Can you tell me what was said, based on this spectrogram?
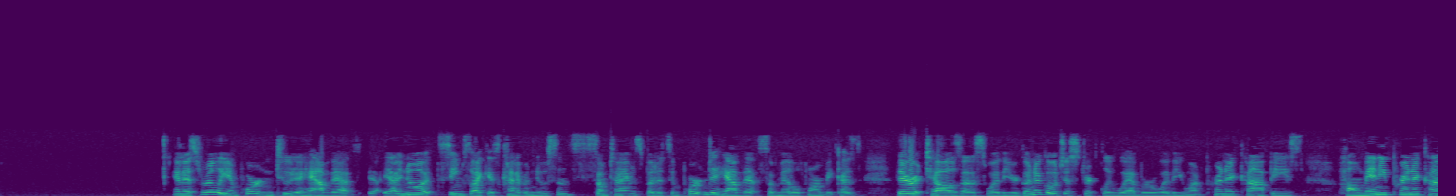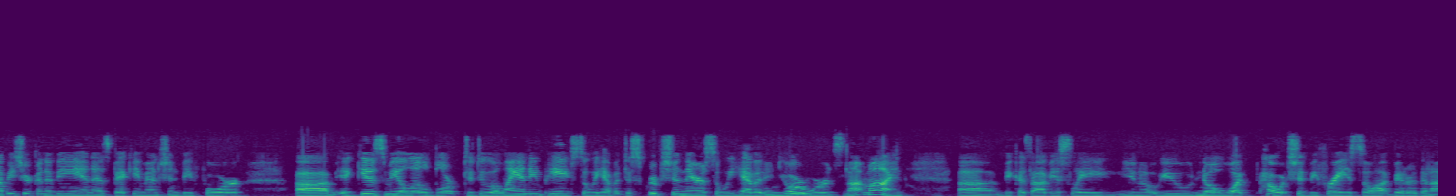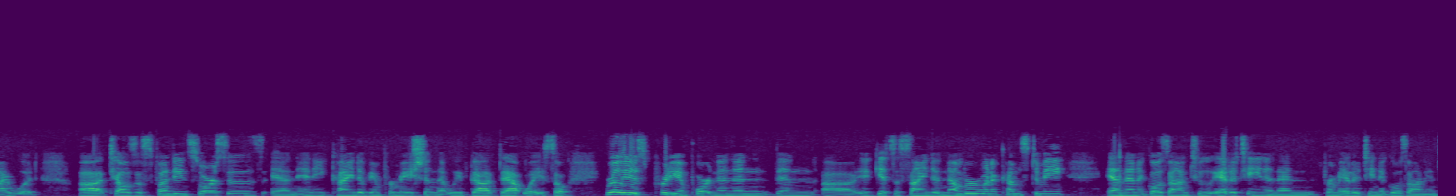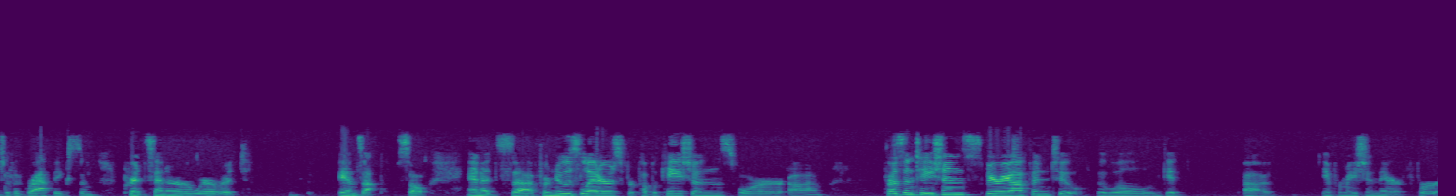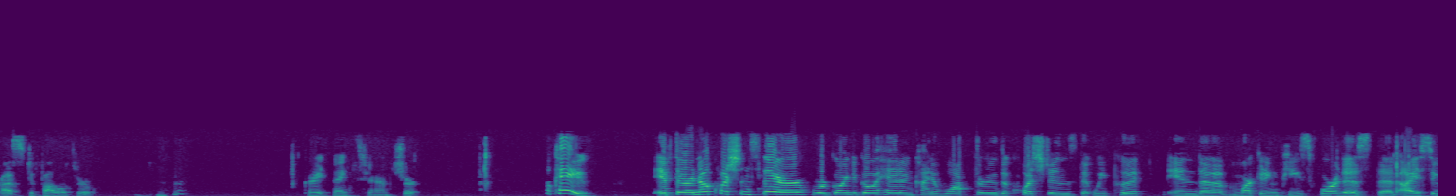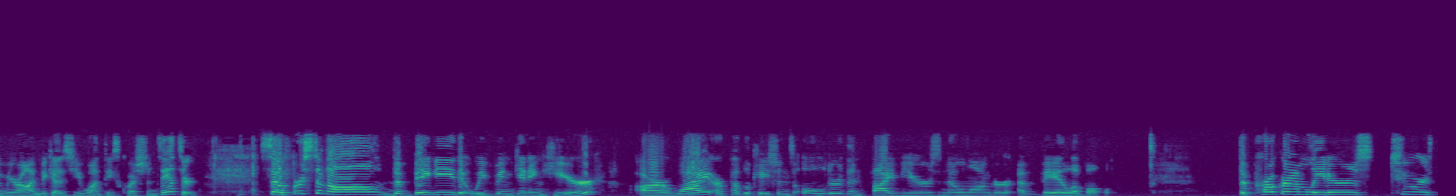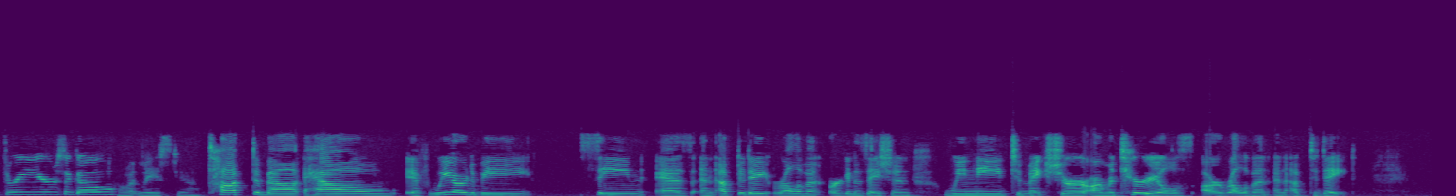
And it's really important too to have that. I know it seems like it's kind of a nuisance sometimes, but it's important to have that submittal form because there it tells us whether you're going to go just strictly web or whether you want printed copies, how many printed copies you're going to be, and as Becky mentioned before, Um, it gives me a little blurb to do a landing page, so we have a description there, so we have it in your words, not mine, uh, because obviously you know you know what how it should be phrased a lot better than I would. Uh, tells us funding sources and any kind of information that we've got that way. So really is pretty important. And then then uh, it gets assigned a number when it comes to me, and then it goes on to editing, and then from editing it goes on into the graphics and print center or wherever it ends up. So, and it's uh, for newsletters, for publications, for um, presentations very often too. We will get uh, information there for us to follow through. Mm-hmm. Great, thanks, Sharon. Sure. Okay, if there are no questions there, we're going to go ahead and kind of walk through the questions that we put in the marketing piece for this that I assume you're on because you want these questions answered. So first of all, the biggie that we've been getting here are why are publications older than five years no longer available? The program leaders two or three years ago, oh, at least, yeah, talked about how if we are to be seen as an up to date, relevant organization, we need to make sure our materials are relevant and up to date.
